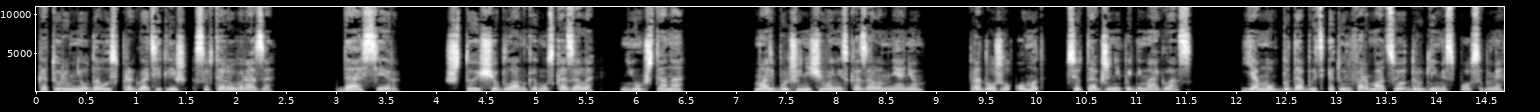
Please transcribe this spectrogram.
который мне удалось проглотить лишь со второго раза. «Да, сэр. Что еще Бланка ему сказала? Неужто она...» «Мать больше ничего не сказала мне о нем», — продолжил Омут, все так же не поднимая глаз. «Я мог бы добыть эту информацию другими способами,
